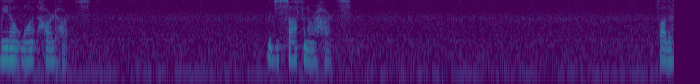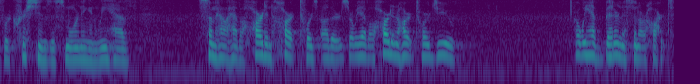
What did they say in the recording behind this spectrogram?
We don't want hard hearts. Would you soften our hearts? Father, if we're Christians this morning and we have somehow have a hardened heart towards others, or we have a hardened heart towards you, or we have bitterness in our heart,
